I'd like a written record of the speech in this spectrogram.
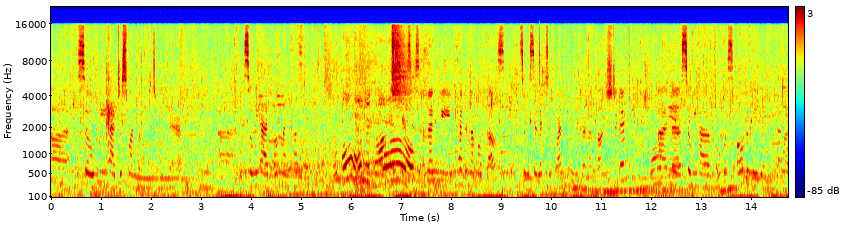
Uh, so we had just one month to prepare. Uh, so we had online classes. Oh, online. Yes, Wow. yes. And then we, we had a number of girls. So we selected one who we're going to launch today. And uh, so we have almost all the media in Uganda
